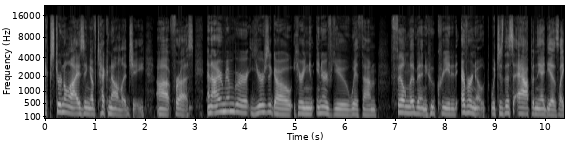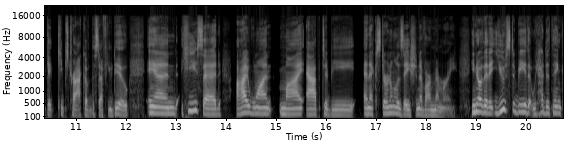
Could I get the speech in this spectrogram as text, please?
externalizing of technology uh, for us. And I remember years ago hearing an interview with, um, Phil Libin, who created Evernote, which is this app, and the idea is like it keeps track of the stuff you do. And he said, I want my app to be an externalization of our memory. You know, that it used to be that we had to think,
